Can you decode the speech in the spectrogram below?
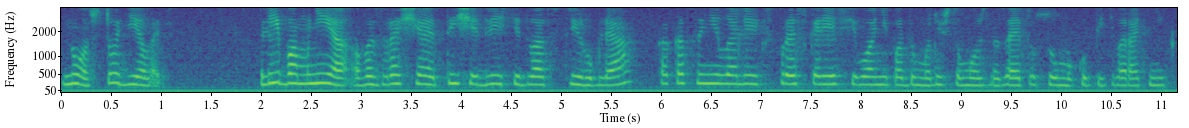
Но что делать? Либо мне возвращают 1223 рубля, как оценил Алиэкспресс, скорее всего, они подумали, что можно за эту сумму купить воротник.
